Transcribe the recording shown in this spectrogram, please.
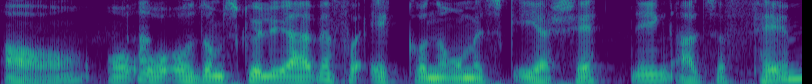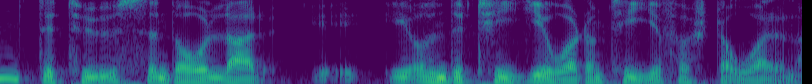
Ja, och, och, och, de skulle ju även få ekonomisk ersättning, alltså 50 000 dollar i, under 10 år, de 10 första åren.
